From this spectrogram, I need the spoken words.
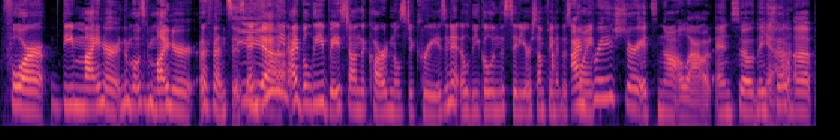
for the minor, the most minor offenses. And Yeah. dueling, I believe, based on the cardinal's decree, isn't it illegal in the city or something at this point? I'm pretty sure it's not allowed. And so they Yeah. show up,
